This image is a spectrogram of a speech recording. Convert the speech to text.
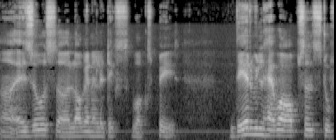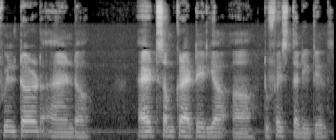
uh, Azure's uh, log analytics workspace, there will have uh, options to filter and uh, add some criteria uh, to fetch the details.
